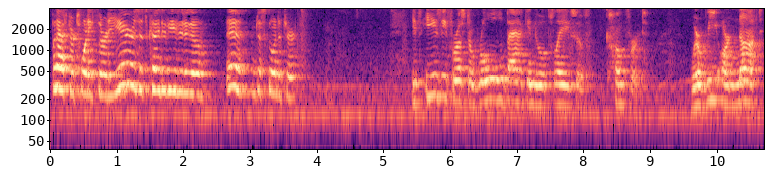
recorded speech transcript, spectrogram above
But after 20, 30 years, it's kind of easy to go, eh, I'm just going to church. It's easy for us to roll back into a place of comfort, where we are not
